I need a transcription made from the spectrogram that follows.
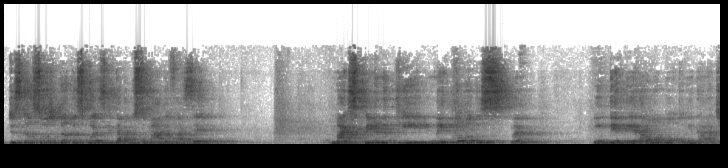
Descansou de tantas coisas que estava acostumado a fazer. Mas pena que nem todos né, entenderam a oportunidade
